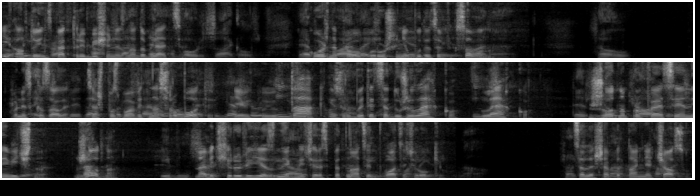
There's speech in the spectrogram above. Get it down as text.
І автоінспектори більше не знадобляться. Кожне правопорушення буде зафіксовано. Вони сказали, це ж позбавить нас роботи. Я відповів так, і зробити це дуже легко. Легко. Жодна професія не вічна. Жодна. Навіть хірургія зникне через 15-20 років. Це лише питання часу.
